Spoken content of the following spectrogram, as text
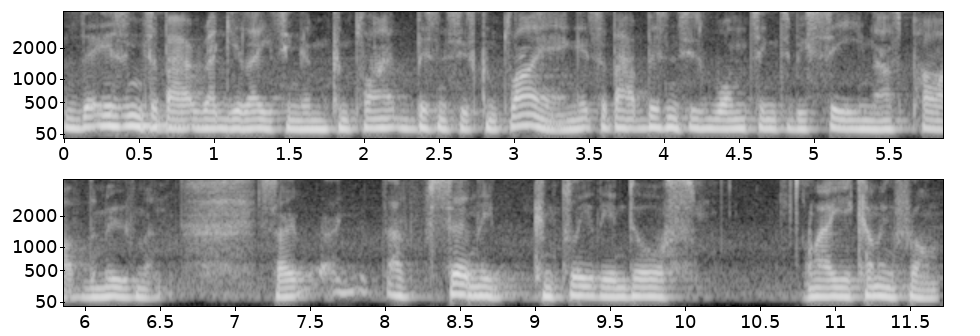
that isn't about regulating and businesses complying. It's about businesses wanting to be seen as part of the movement. So I certainly completely endorse where you're coming from.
